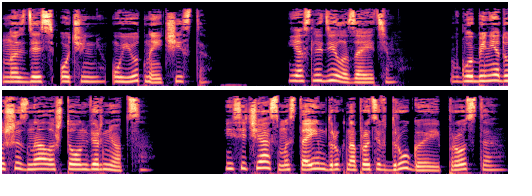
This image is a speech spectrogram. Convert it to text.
но здесь очень уютно и чисто. Я следила за этим. В глубине души знала, что он вернется. И сейчас мы стоим друг напротив друга и просто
